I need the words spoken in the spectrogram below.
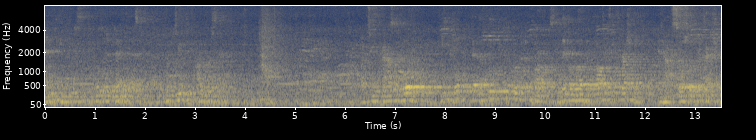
and increasing coconut benefits from 2 to 5 percent. By 2040, we hope that the Filipino coconut farmers live above the poverty threshold and have social protection.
